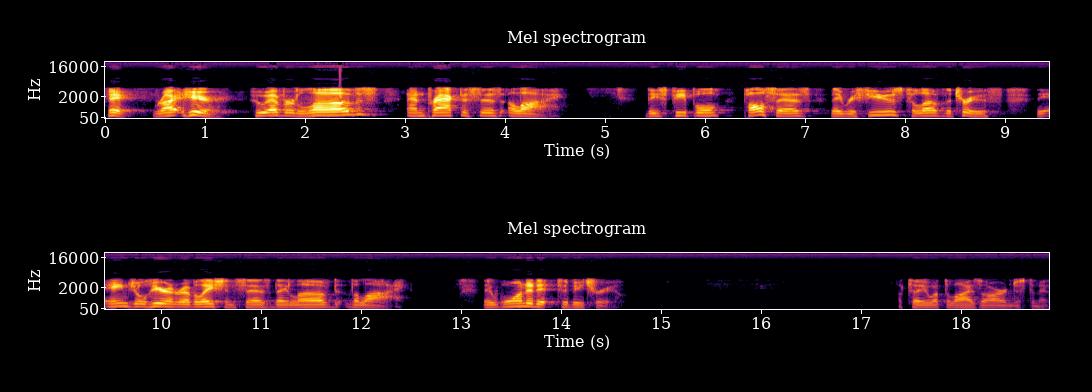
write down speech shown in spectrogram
Hey, right here, whoever loves and practices a lie. These people, Paul says, they refuse to love the truth. The angel here in Revelation says they loved the lie. They wanted it to be true. I'll tell you what the lies are in just a minute.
